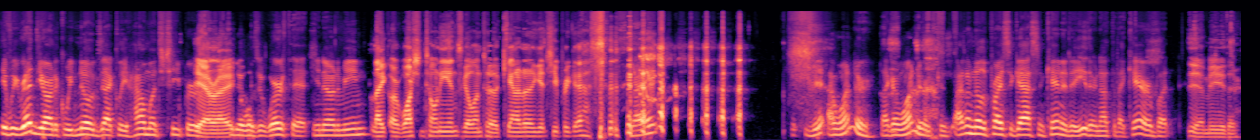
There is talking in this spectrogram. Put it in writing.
if we read the article, we'd know exactly how much cheaper. yeah, right. You know, was it worth it? You know what I mean? Like, are Washingtonians going to Canada to get cheaper gas? Right? yeah, I wonder. Like, I wonder because I don't know the price of gas in Canada either. Not that I care, but yeah, me either.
